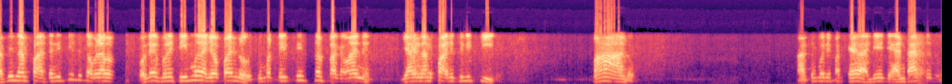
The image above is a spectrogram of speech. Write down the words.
Tapi nampak teliti tu kat belah Boleh, boleh terima lah jawapan tu. Cuma teliti tu nampak kat mana? Yang nampak dia teliti tu. Mahal tu. Ha, tu boleh pakai lah. Dia di antara tu.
